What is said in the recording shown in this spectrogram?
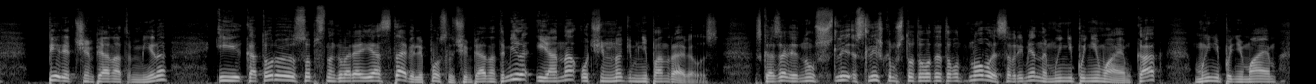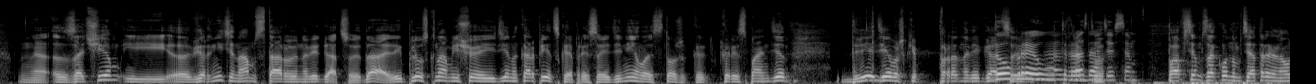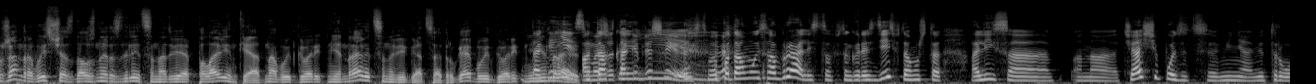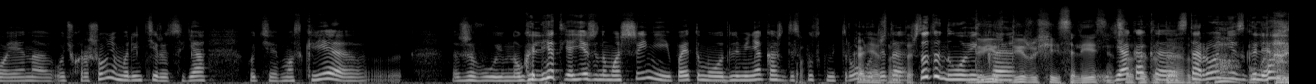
перед чемпионатом мира и которую, собственно говоря, и оставили после чемпионата мира, и она очень многим не понравилась. Сказали, ну, шли, слишком что-то вот это вот новое, современное, мы не понимаем как, мы не понимаем э, зачем, и э, верните нам старую навигацию. Да, и плюс к нам еще и Дина Карпицкая присоединилась, тоже корреспондент. Две девушки про навигацию. Доброе утро. Здравствуйте всем. По всем законам театрального жанра вы сейчас должны разделиться на две половинки. Одна будет говорить «мне нравится навигация», а другая будет говорить «мне так не и нравится». Есть. А Мы так, же так и и пришли. есть. Мы потому и собрались, собственно говоря, здесь, потому что Алиса, она чаще пользуется меня метро, и она очень хорошо в нем ориентируется. Я хоть и в Москве живу и много лет, я езжу на машине, и поэтому для меня каждый спуск метро Конечно, вот это, это что-то Движ- новенькое. движущиеся лестницы. Я вот как, это, э, да, сторонний. А, взгляд Ух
